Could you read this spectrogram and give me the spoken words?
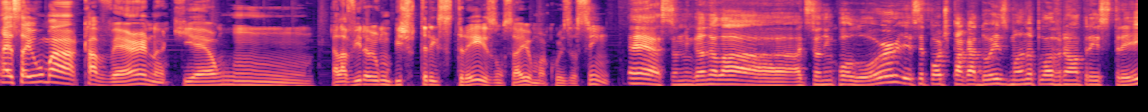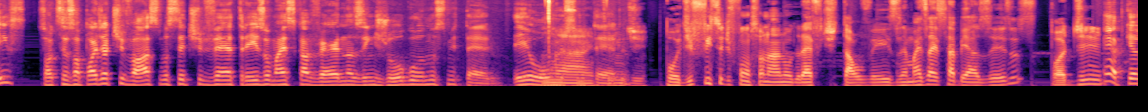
É, saiu uma caverna que é um. Ela vira um bicho 3-3, não saiu? Uma coisa assim? É, se eu não me engano, ela adiciona incolor e você pode pagar dois mana pela virar uma 3-3. Só que você só pode ativar se você tiver três ou mais cavernas em jogo ou no cemitério. E ou no ah, cemitério. Entendi. Pô, difícil de funcionar no draft, talvez, né? Mas aí saber, às vezes pode. É, porque a,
